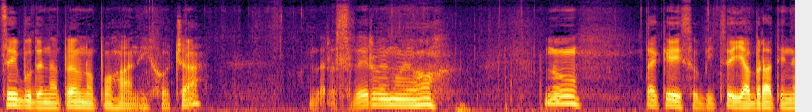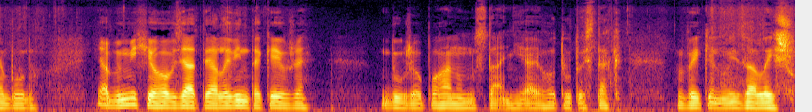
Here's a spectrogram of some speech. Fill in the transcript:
Цей буде, напевно, поганий. Хоча зараз вирвемо його. Ну, такий собі. Це я брати не буду. Я би міг його взяти, але він такий вже дуже в поганому стані. Я його тут ось так викину і залишу.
